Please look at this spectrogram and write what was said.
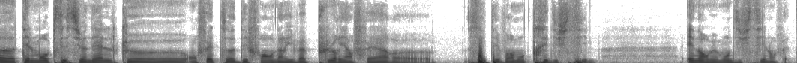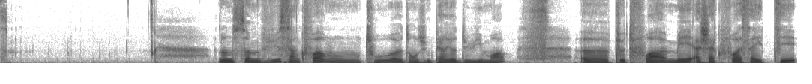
Euh, tellement obsessionnel que en fait des fois on n'arrive à plus rien faire. Euh, c'était vraiment très difficile, énormément difficile en fait. Nous nous sommes vus cinq fois en tout euh, dans une période de huit mois. peu de fois, mais à chaque fois ça a été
